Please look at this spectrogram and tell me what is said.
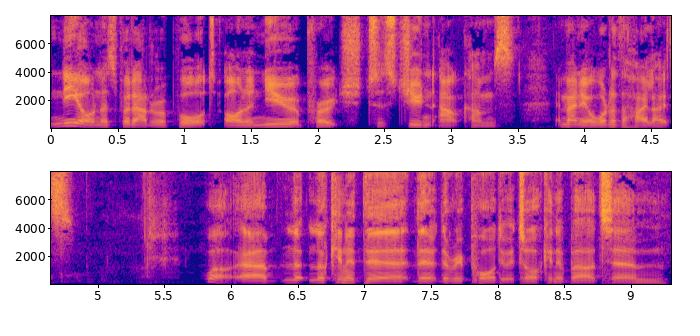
NEON has put out a report on a new approach to student outcomes. Emmanuel, what are the highlights? Well, uh, looking at the, the, the, report, we were talking about um,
